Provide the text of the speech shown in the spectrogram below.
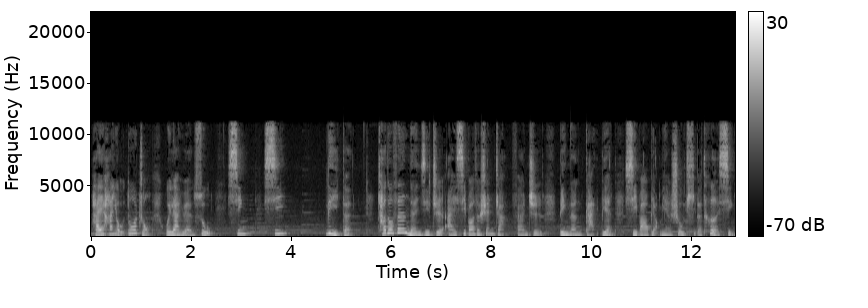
还含有多种微量元素锌、硒、锂等。茶多酚能抑制癌细胞的生长。繁殖，并能改变细胞表面受体的特性，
